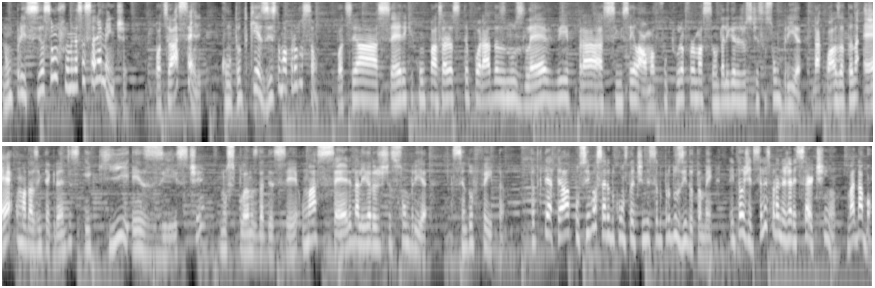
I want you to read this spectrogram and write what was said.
não precisa ser um filme necessariamente. Pode ser uma série contanto que exista uma produção. Pode ser a série que, com o passar das temporadas, nos leve para, assim, sei lá, uma futura formação da Liga da Justiça Sombria, da qual a Zatanna é uma das integrantes e que existe nos planos da DC uma série da Liga da Justiça Sombria sendo feita. Tanto que tem até a possível série do Constantine sendo produzida também. Então, gente, se eles planejarem certinho, vai dar bom.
